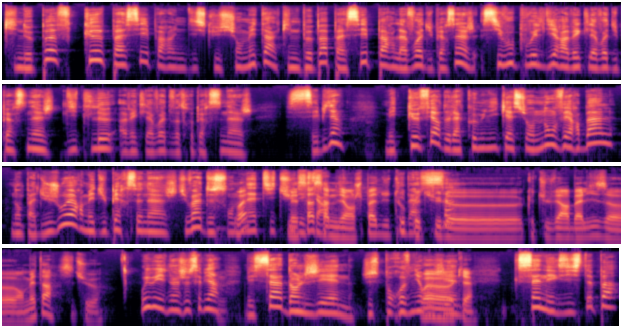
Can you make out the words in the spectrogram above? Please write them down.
qui ne peuvent que passer par une discussion méta, qui ne peut pas passer par la voix du personnage. Si vous pouvez le dire avec la voix du personnage, dites-le avec la voix de votre personnage, c'est bien. Mais que faire de la communication non verbale, non pas du joueur, mais du personnage, tu vois, de son Ouais, attitude, Mais ça, etc. ça me dérange pas du tout Eh ben, que, tu ça- le, que tu le verbalises euh, en méta, si tu veux. Oui, oui, non, je sais bien. Mm. Mais ça, dans le GN, juste pour revenir Ouais, au ouais, GN, ça n'existe pas.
